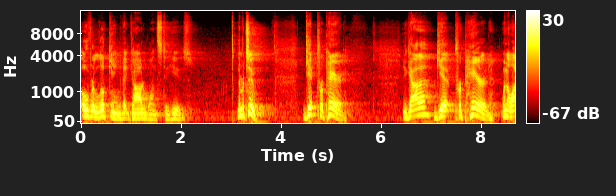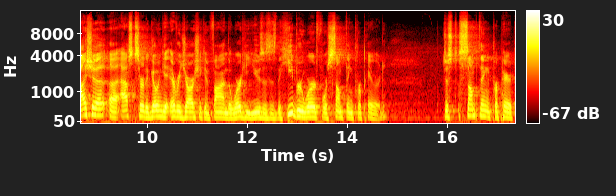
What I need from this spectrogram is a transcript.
overlooking that God wants to use? Number two, get prepared. You gotta get prepared. When Elisha uh, asks her to go and get every jar she can find, the word he uses is the Hebrew word for something prepared. Just something prepared.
